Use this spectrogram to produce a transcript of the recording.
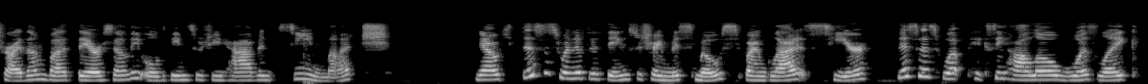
try them, but they are some of the old games which we haven't seen much. Now, this is one of the things which I miss most, but I'm glad it's here. This is what Pixie Hollow was like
